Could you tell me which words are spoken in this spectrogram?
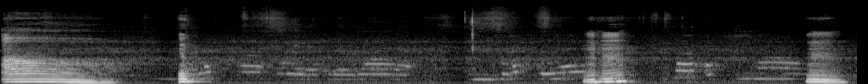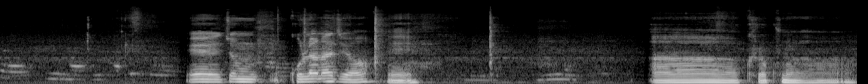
아. 요- 음흠. 음. 예, 좀 곤란하죠. 예. 아, 그렇구나.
